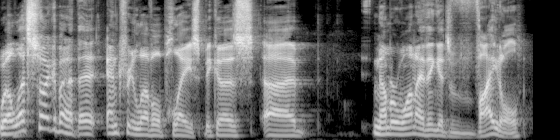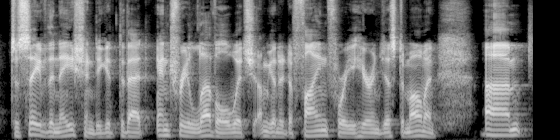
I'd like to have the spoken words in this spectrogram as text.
Well, let's talk about that entry level place because uh, number one, I think it's vital to save the nation to get to that entry level, which I'm going to define for you here in just a moment. Um,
